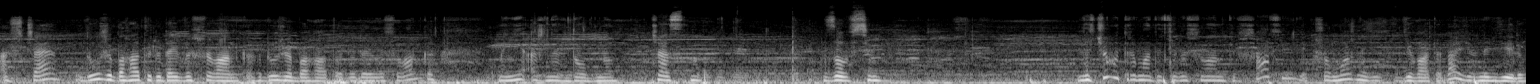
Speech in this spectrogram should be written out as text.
А ще дуже багато людей в вишиванках. Дуже багато людей в вишиванках. Мені аж невдобно. Чесно. Зовсім. Для чого тримати ці вишиванки в шафі, якщо можна їх вдівати, да, і в неділю?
